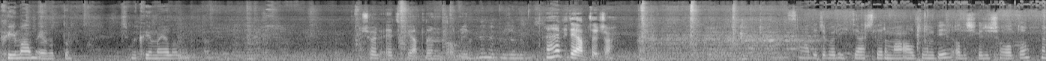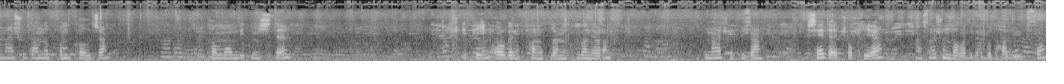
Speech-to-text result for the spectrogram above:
Kıyma almayı unuttum. Şimdi kıymayı alalım buradan. Şöyle et fiyatlarını da alayım. He, pide yaptıracağım. Sadece böyle ihtiyaçlarıma aldığım bir alışveriş oldu. Hemen şuradan da pamuk alacağım. Pamuğum bitmişti. Şu ipeğin organik pamuklarını kullanıyorum. Bunlar çok güzel. Şey de çok iyi. Aslında şunu da alabilirim. Bu daha büyükse.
